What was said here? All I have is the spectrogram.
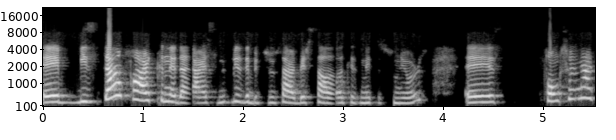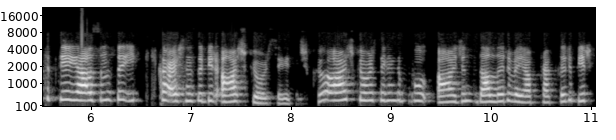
E, bizden farkı ne dersiniz? Biz de bütünsel bir sağlık hizmeti sunuyoruz. E, Fonksiyonel tip diye yazdığınızda ilk karşınıza bir ağaç görseli çıkıyor. Ağaç görselinde bu ağacın dalları ve yaprakları bir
